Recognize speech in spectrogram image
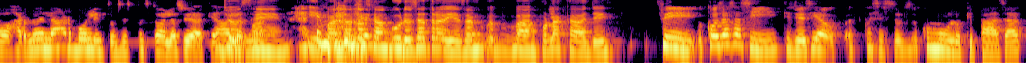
bajarlo del árbol, entonces pues toda la ciudad quedaba Yo sé, y cuando los canguros se atraviesan, van por la calle. Sí, cosas así, que yo decía, pues esto es como lo que pasa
